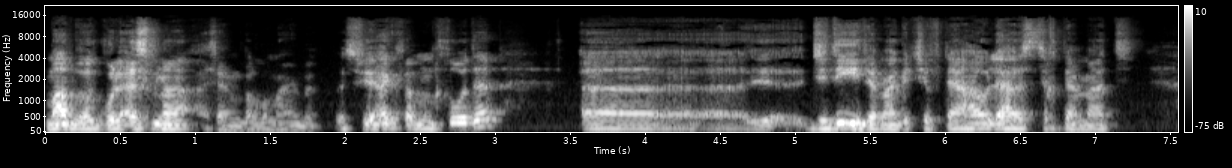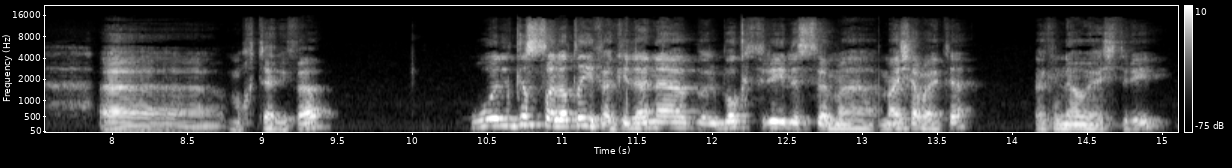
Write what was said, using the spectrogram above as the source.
ما أبغى أقول أسماء عشان برضو ما بس في أكثر من خوذة آه، جديدة ما قد شفناها ولها استخدامات آه، مختلفة. والقصة لطيفة كذا. أنا البوك 3 لسه ما ما شريته لكن ناوي أشتريه.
